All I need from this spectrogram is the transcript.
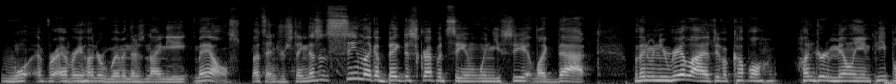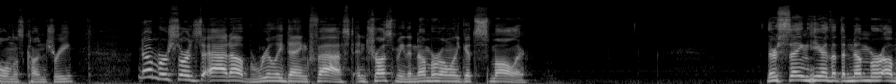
for every 100 women there's 98 males that's interesting doesn't seem like a big discrepancy when you see it like that but then when you realize we have a couple hundred million people in this country, number starts to add up really dang fast. And trust me, the number only gets smaller. They're saying here that the number of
